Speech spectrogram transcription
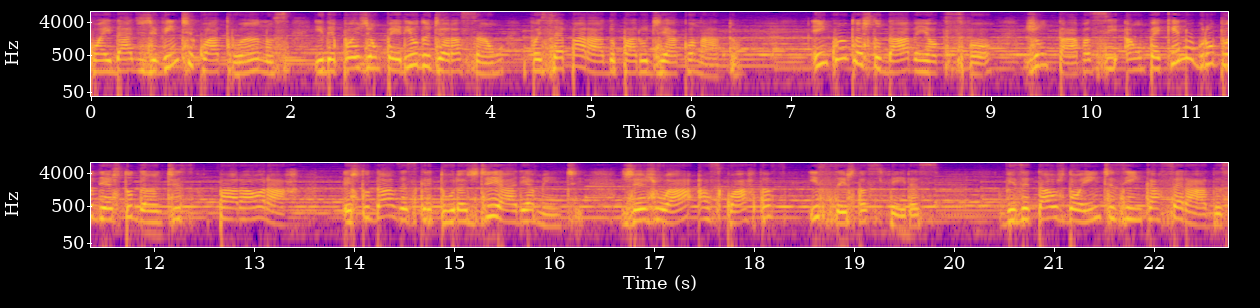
com a idade de 24 anos e depois de um período de oração, foi separado para o diaconato. Enquanto estudava em Oxford, juntava-se a um pequeno grupo de estudantes para orar, estudar as Escrituras diariamente, jejuar às quartas e sextas-feiras, visitar os doentes e encarcerados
